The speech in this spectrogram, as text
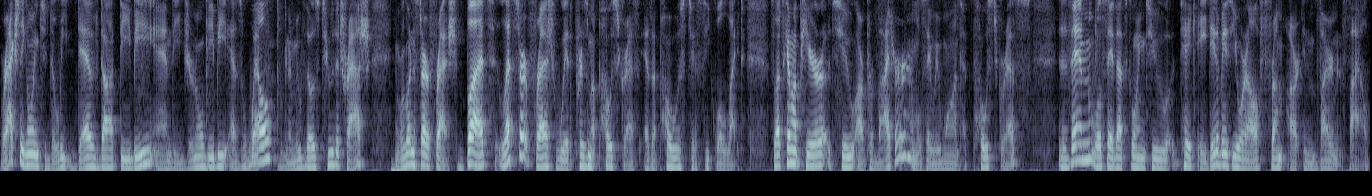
We're actually going to delete dev.db and the journal.db as well. We're gonna move those to the trash and we're going to start fresh. But let's start fresh with Prisma Postgres as opposed to SQLite. So let's come up here to our provider and we'll say we want Postgres. Then we'll say that's going to take a database URL from our environment file.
